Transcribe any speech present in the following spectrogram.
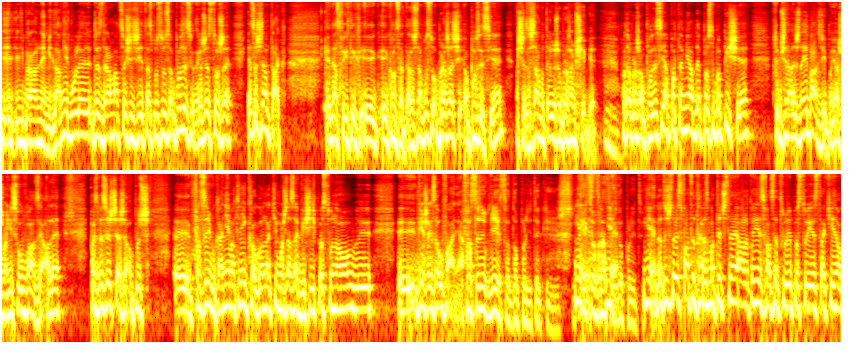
li- liberalnymi. Dla mnie w ogóle to jest dramat, co się dzieje teraz po prostu z opozycją. Także jest to, że ja zaczynam tak na swoich tych koncertach. Zaczynam po prostu obrażać opozycję. Znaczy, zaczynam od tego, że obrażam siebie. Potem obrażam opozycję, a potem jadę po prostu po PiSie, którym się należy najbardziej, ponieważ oni są u władzy. Ale powiedzmy sobie szczerze, oprócz Franceniuka nie ma tu nikogo, na kim można zawiesić po prostu no, wieszek zaufania. Frasyniuk nie chce do polityki iść. Nie, chce jest, wracać nie, do polityki. Nie, no to, to jest facet charyzmatyczny, ale to nie jest facet, który po prostu jest taki no,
